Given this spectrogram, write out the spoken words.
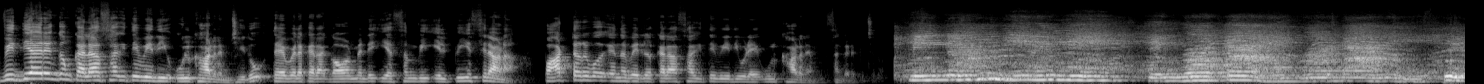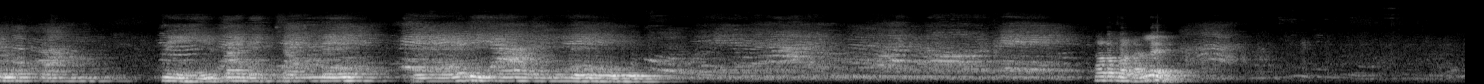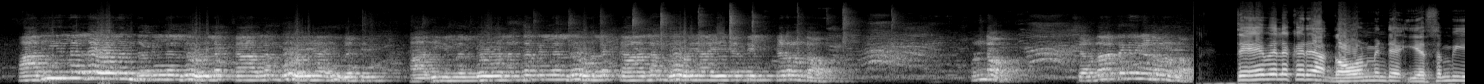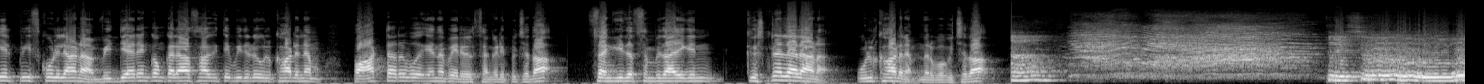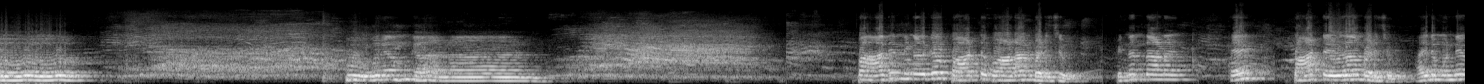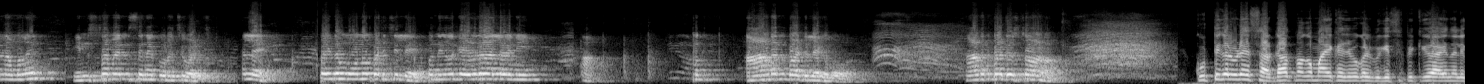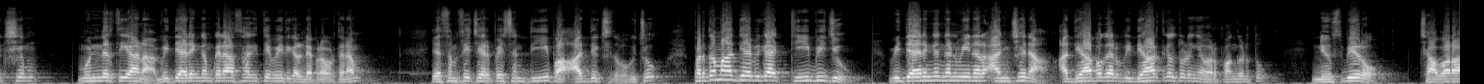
വിദ്യാരംഗം കലാസാഹിത്യവേദി ഉദ്ഘാടനം ചെയ്തു. Thevalakkara government S M V L P എസിലാണ് പാട്ടറിവ് എന്ന പേരിൽ കലാസാഹിത്യവേദിയുടെ ഉദ്ഘാടനം സംഘടിപ്പിച്ചത്. ആദിയില്ലല്ലോ ലന്തമില്ലല്ലോ ലക്കാലം പോയ യുഗത്തിൽ ആദിയില്ലല്ലോ ലന്തമില്ലല്ലോ ലക്കാലം പോയ യുഗത്തിൽ കിടന്നുണ്ടോ ഉണ്ടോ? ചെറുതായിട്ടെങ്കിലും കിടന്നുണ്ടോ Thevalakkara government S M B L P സ്കൂളിലാണ് വിദ്യാരംഗം കലാസാഹിത്യ വിധിയുടെ ഉദ്ഘാടനം പാട്ടറിവ് എന്ന പേരിൽ സംഘടിപ്പിച്ചത്. സംഗീത സംവിധായകൻ കൃഷ്ണലാലാണ് ഉദ്ഘാടനം നിർവഹിച്ചത്. തൃശൂർ പൂരം കാണാൻ. അപ്പൊ ആദ്യം നിങ്ങൾക്ക് പാട്ട് പാടാൻ പഠിച്ചു. പിന്നെന്താണ്? ഏ? പാട്ട് എഴുതാൻ പഠിച്ചു. അതിന് മുന്നേ നമ്മൾ ഇൻസ്ട്രുമെന്റ്സിനെ കുറിച്ച് പഠിച്ചു. അല്ലേ? അപ്പൊ ഇത് മൂന്നും പഠിച്ചില്ലേ? അപ്പൊ നിങ്ങൾക്ക് എഴുതാമല്ലോ ഇനി? ആ. നാടൻ പാട്ടിലേക്ക് പോവാം. നാടൻ പാട്ട് ഇഷ്ടമാണോ? കുട്ടികളുടെ സർഗാത്മകമായ കഴിവുകൾ വികസിപ്പിക്കുക എന്ന ലക്ഷ്യം മുൻനിർത്തിയാണ് വിദ്യാരംഗം കലാസാഹിത്യ വേദികളുടെ പ്രവർത്തനം. S M C chairperson Deepa അധ്യക്ഷത വഹിച്ചു. പ്രഥമാധ്യാപിക ടി ബിജു വിദ്യാരംഗം കൺവീനർ അഞ്ജന അധ്യാപകർ വിദ്യാർത്ഥികൾ തുടങ്ങിയവർ പങ്കെടുത്തു. News bureau Chavara.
